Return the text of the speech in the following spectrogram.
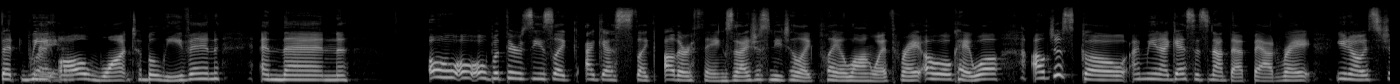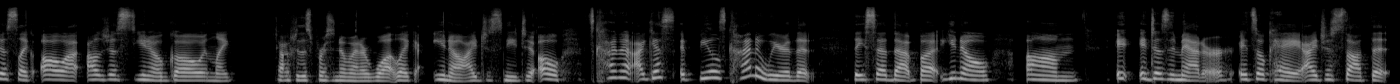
that we Right. all want to believe in and then oh oh oh but there's these like i guess like other things that i just need to like play along with right? Oh okay well i'll just go. I mean i guess it's not that bad right? You know it's just like oh i'll just you know go and like talk to this person no matter what. Like you know i just need to oh it's kind of i guess it feels kind of weird that they said that but you know um it, it doesn't matter. It's okay. I just thought that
